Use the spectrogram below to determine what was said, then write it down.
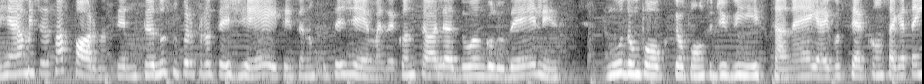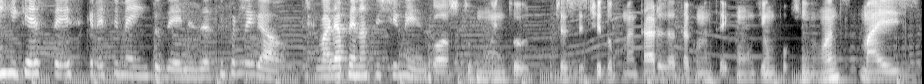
realmente dessa forma, tentando super proteger e tentando proteger, mas aí quando você olha do ângulo deles, muda um pouco o seu ponto de vista, né? E aí você consegue até enriquecer esse crescimento deles. É super legal. Que vale a pena assistir mesmo. Gosto muito de assistir documentários, até comentei com o Gui um pouquinho antes, mas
